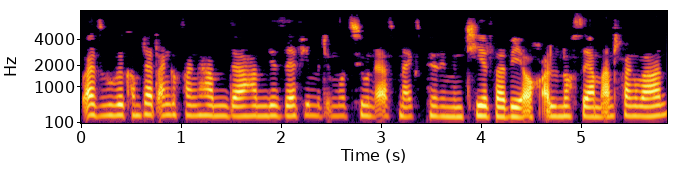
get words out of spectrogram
also wo wir komplett angefangen haben, da haben wir sehr viel mit Emotionen erstmal experimentiert, weil wir auch alle noch sehr am Anfang waren.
